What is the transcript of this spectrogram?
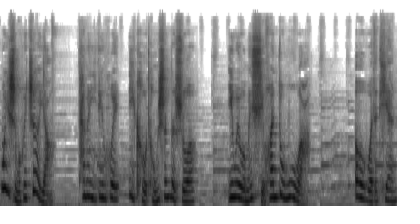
为什么会这样，他们一定会异口同声地说：“因为我们喜欢杜牧啊！”哦，我的天！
